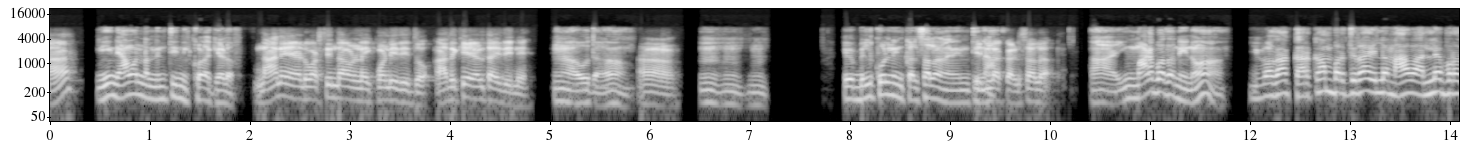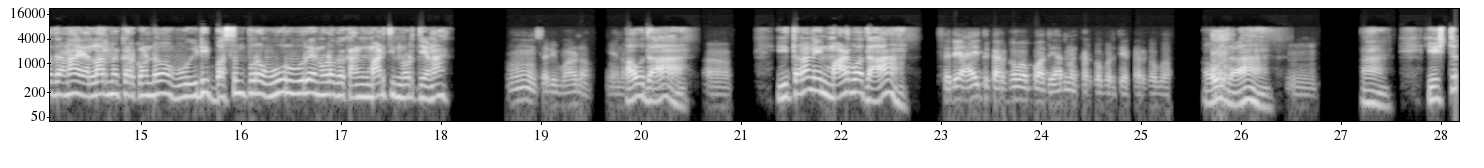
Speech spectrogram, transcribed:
ಆ? ನೀನ್ ಯಾವನ್ ನನ್ ನೆಂತಿನ ಇಕ್ಕೊಳಕ್ ಹೇಳು. ನಾನೇ ಎರಡು ವರ್ಷದಿಂದ ಅವಳನ್ನ ಇಟ್ಕೊಂಡಿದ್ದು ಅದಕ್ಕೆ ಹೇಳ್ತಾ ಇದ್ದೀನಿ. ಹ್ಮ್ ಹೌದಾ? ಹಾ. ಹ್ಮ್ ಹ್ಮ್ ಹ್ಮ್. ಇವಾಗ ಬಿಲ್ಕುಲ್ ನೀನ್ ಕಳ್ಸಲ್ಲ ನನ್ನ ನೆಂತಿನ ಇಲ್ಲ ಕಳ್ಸಲ್ಲ. ಹಾ ಹಿಂಗ್ ಮಾಡ್ಬೋದಾ ನೀನು? ಇವಾಗ ಕರ್ಕೊಂಡ್ ಬರ್ತೀರಾ? ಇಲ್ಲ ನಾವ್ ಅಲ್ಲೇ ಬರೋದಣ್ಣ? ಎಲ್ಲಾರನ್ನ ಕರ್ಕೊಂಡು ಊ- ಇಡೀ ಬಸಂಪುರ ಊರ್ ಊರೇ ನೋಡ್ಬೇಕು. ಹಂಗ್ ಮಾಡ್ತೀನಿ ನೋಡ್ತೀಯ ಅಣ್ಣ ಹ್ಮ್ ಸರಿ ಮಾಡು. ಏನೋ. ಹೌದಾ? ಹಾ. ಈ ತರ ನೀನ್ ಮಾಡ್ಬೋದಾ? ಸರಿ ಆಯ್ತು. ಕರ್ಕೊಬಪ್ಪ ಅದ್ ಯಾರನ್ನ ಕರ್ಕೊ ಬರ್ತೀಯ? ಕರ್ಕೊಬ ಹೌದಾ? ಹ. ಎಷ್ಟು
